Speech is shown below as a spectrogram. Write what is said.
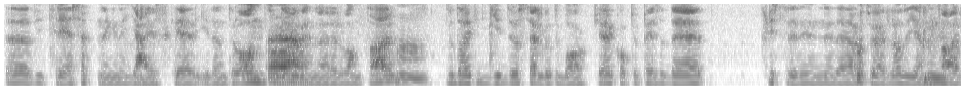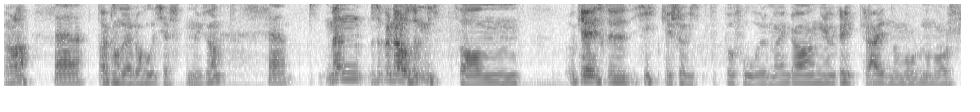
uh, de tre setningene jeg skrev i den tråden, som jeg mener er relevante her. mm, Du da ikke gidder å selv gå tilbake, copy-paste det, klistre det inn i det aktuelle, og så gjenta det, da. eh, Da kan du heller holde kjeften, ikke sant? Men selvfølgelig er det også litt sånn Ok, Hvis du kikker så vidt på forumet en gang, eller klikker deg innom over noen års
